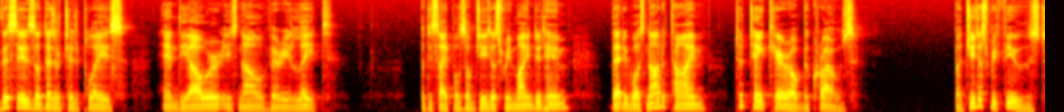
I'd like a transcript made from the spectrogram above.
This is a deserted place, and the hour is now very late. The disciples of Jesus reminded him that it was not a time to take care of the crowds. But Jesus refused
